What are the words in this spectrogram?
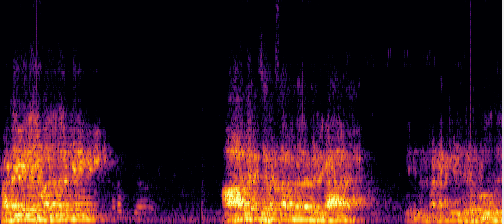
கடையிலை வல்லவர்கள் ஆகச் சிறந்த வல்லர்கள் யார் என்று கணக்கிடுகிற போது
